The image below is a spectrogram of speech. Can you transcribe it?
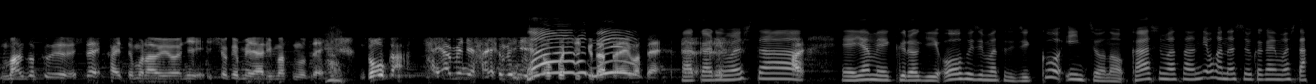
満足して帰ってもらうように一生懸命やりますので、はい。どうか早めに早めにお越しくださいませ。わかりました、はい。えー、やめ黒木大藤祭り実行委員長の川島さんにお話を伺いました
